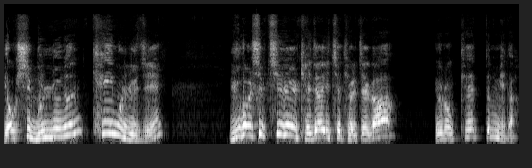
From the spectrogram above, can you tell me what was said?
역시 물류는 K 물류지. 6월 17일 계좌이체 결제가 이렇게 뜹니다.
